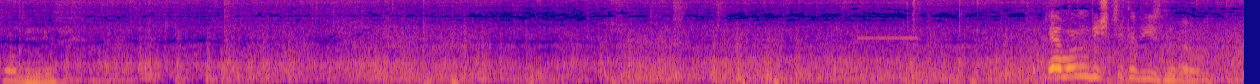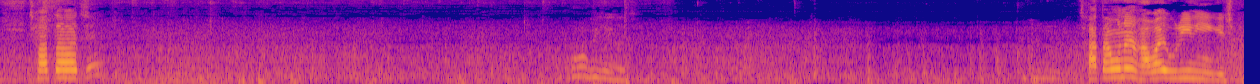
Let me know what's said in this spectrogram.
সব গেছে কেমন বৃষ্টিতে ভিজলো কেন? ছাতা আছে? পুরো ভিজে গেছে। ছাতা মনে হয় হাওয়ায় উড়িয়ে নিয়ে গেছিল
